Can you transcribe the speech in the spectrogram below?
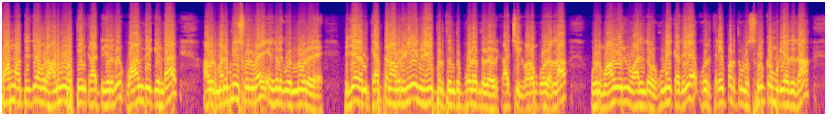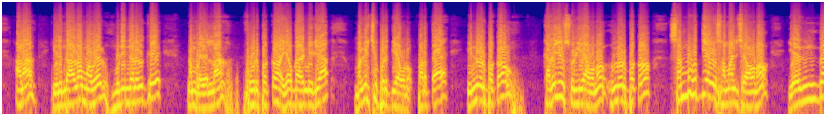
சாமர்த்தியத்தையும் அவர் அனுபவத்தையும் காட்டுகிறது. வாழ்ந்திருக்கின்றார். அவர் மறுபடியும் சொல்வேன் எங்களுக்கு இன்னொரு விஜயகாந்த் கேப்டன் அவர்களே நினைவுபடுத்துவது போல அந்த ஒரு காட்சியில் வரும்போதெல்லாம் ஒரு மாவீரன் வாழ்ந்த உண்மை கதையை ஒரு திரைப்படத்துக்குள்ள சுருக்க முடியாதுதான். ஆனால் இருந்தாலும் அவர் முடிந்த அளவுக்கு நம்மளை எல்லாம் ஒரு பக்கம் ஏபாரணியா மகிழ்ச்சி படுத்தி ஆகணும். படத்தை இன்னொரு பக்கம் கதையும் சொல்லி ஆகணும். இன்னொரு பக்கம் சமூகத்தையும் அவர் சமாளிச்சு ஆகணும். எந்த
